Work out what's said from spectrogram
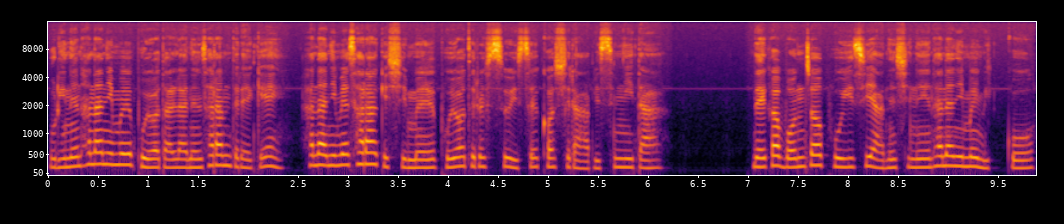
우리는 하나님을 보여달라는 사람들에게 하나님의 살아계심을 보여드릴 수 있을 것이라 믿습니다. 내가 먼저 보이지 않으시는 하나님을 믿고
